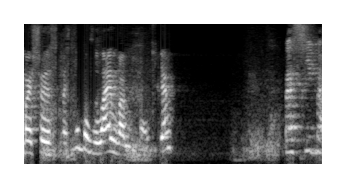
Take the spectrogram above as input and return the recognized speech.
большое спасибо, желаем вам счастья. Спасибо.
